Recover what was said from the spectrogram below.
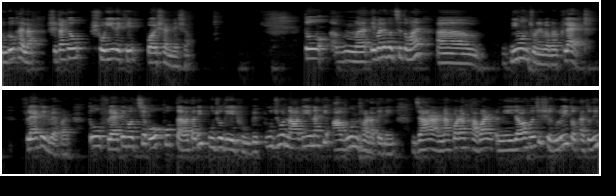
লুডো খেলা, সেটাকেও সরিয়ে রেখে পয়সার নেশা। তো এবারে হচ্ছে তোমার নিমন্ত্রণের ব্যাপার ফ্ল্যাট ফ্ল্যাটের ব্যাপার। তো ফ্ল্যাটে হচ্ছে ও খুব তাড়াতাড়ি পুজো দিয়ে ঢুকবে। পুজো না দিয়ে নাকি আগুন ধরাতে নেই। যা রান্না করা, খাবার নিয়ে যাওয়া হয়েছে সেগুলোই তো এতদিন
